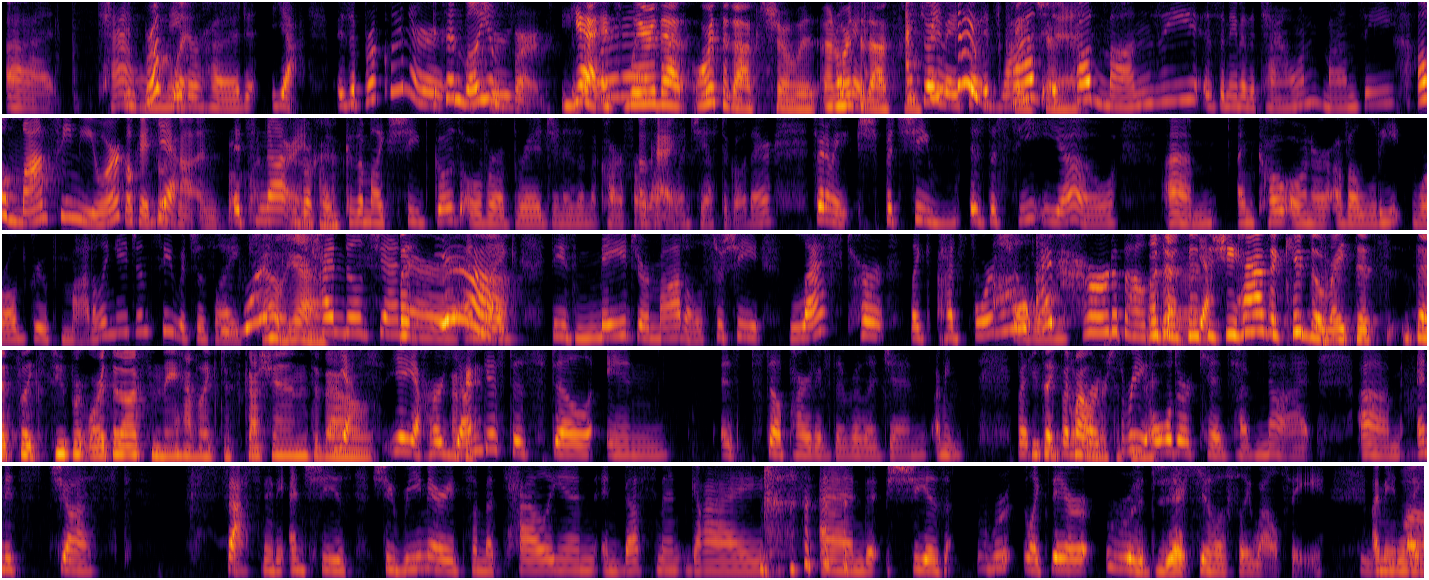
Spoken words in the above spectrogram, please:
uh town neighborhood. Yeah. Is it Brooklyn or It's in Jer- Williamsburg. Yeah, where it's it where is? that Orthodox show is. Unorthodox I was. So think anyway, so it's called watched it's called Monsey is the name of the town. Monsey. Oh, Monsey, New York. Okay, so it's not in Brooklyn. It's not All right. Brooklyn because I'm like she goes over a bridge and is in the car for a Okay. while and she has to go there. So anyway, sh- but she is the CEO um, and co-owner of Elite World Group Modeling Agency, which is like what? Oh, yeah. Kendall Jenner yeah. and like these major models. So she left her like had four Oh, children. Oh, I've heard about Oh, so I was gonna Yeah. say she has a kid though, right? That's that's like super orthodox, and they have like discussions about. Yes. Yeah, yeah. Her Okay. youngest is still in is still part of the religion. I mean, but He's, like, but 12 or something, three right? older kids have not. Um, and it's just fascinating. And she's she remarried some Italian investment guy, and she is like they're ridiculously wealthy. I mean, like,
